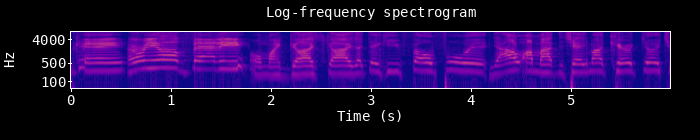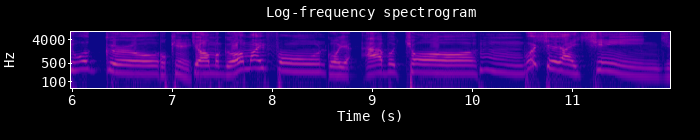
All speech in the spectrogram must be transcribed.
Okay, hurry up, fatty. Oh my gosh, guys, I think he fell for it. Now I'm gonna have to change my character to a girl. Okay, so I'm gonna go on my phone, go to avatar. Hmm, what should I change?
